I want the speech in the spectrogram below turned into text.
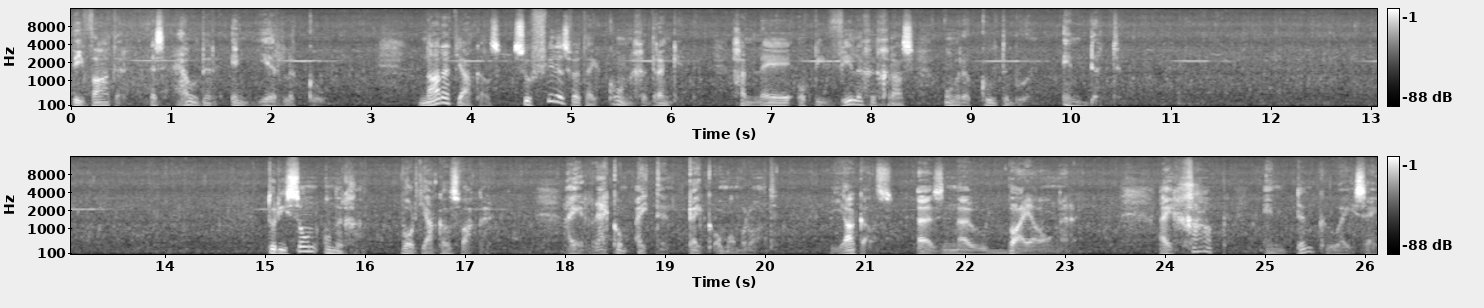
Die water is helder en heerlik koel. Nadat Jakkals soveel as wat hy kon gedrink het, gaan lê op die wielige gras onder 'n koelteboom en dit. Toe die son ondergaan, word Jakkals wakker. Hy rek hom uit en kyk om hom rond. Jakkals is nou baie honger. Hy gaap en dink hoe hy sy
